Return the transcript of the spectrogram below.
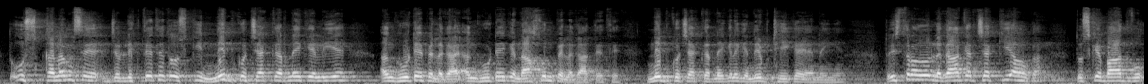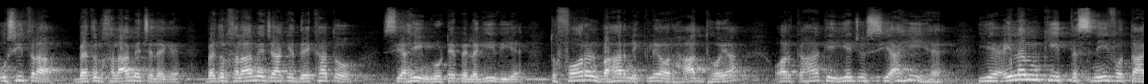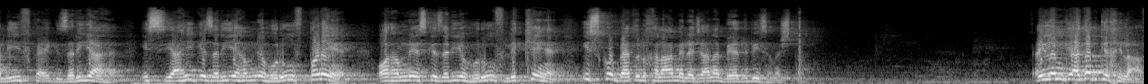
تو اس قلم سے جب لکھتے تھے تو اس کی نب کو چیک کرنے کے لیے انگوٹھے پہ لگائے انگوٹھے کے ناخن پہ لگاتے تھے۔ نب کو چیک کرنے کے لیے کہ نب ٹھیک ہے یا نہیں ہے۔ تو اس طرح انہوں نے لگا کر چیک کیا ہوگا۔ تو اس کے بعد وہ اسی طرح بیت الخلاء میں چلے گئے۔ بیت الخلاء میں جا کے دیکھا تو سیاہی انگوٹھے پہ لگی ہوئی ہے۔ تو فوراً باہر نکلے اور ہاتھ دھویا اور کہا کہ یہ جو سیاہی ہے، یہ علم کی تصنیف و تعلیف کا ایک ذریعہ ہے۔ اس سیاہی کے ذریعے ہم نے حروف پڑھے ہیں۔ اور ہم نے اس کے ذریعے حروف لکھے ہیں، اس کو بیت الخلاء میں لے جانا بے ادبی سمجھتا ہوں۔ علم کے ادب کے خلاف۔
